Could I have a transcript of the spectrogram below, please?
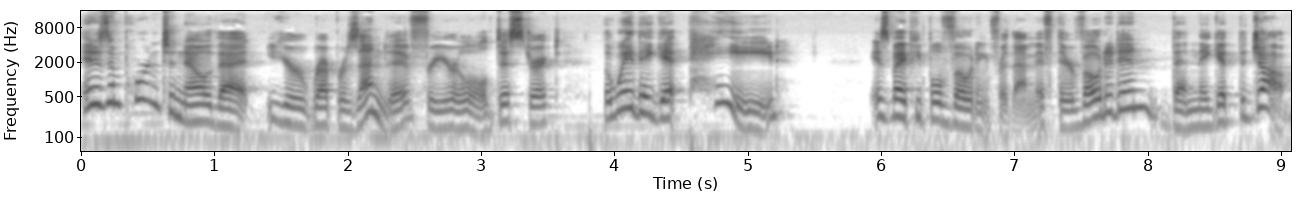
it is important to know that your representative for your little district, the way they get paid is by people voting for them. If they're voted in, then they get the job.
